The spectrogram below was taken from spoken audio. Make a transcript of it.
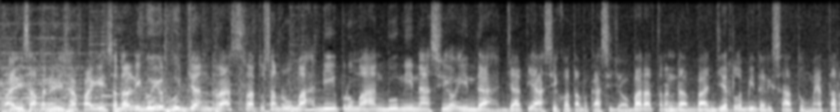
Kembali di Sapa Indonesia Pagi, saudara diguyur hujan deras, ratusan rumah di perumahan Bumi Nasio Indah, Jati Asih, Kota Bekasi, Jawa Barat terendam banjir lebih dari satu meter.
